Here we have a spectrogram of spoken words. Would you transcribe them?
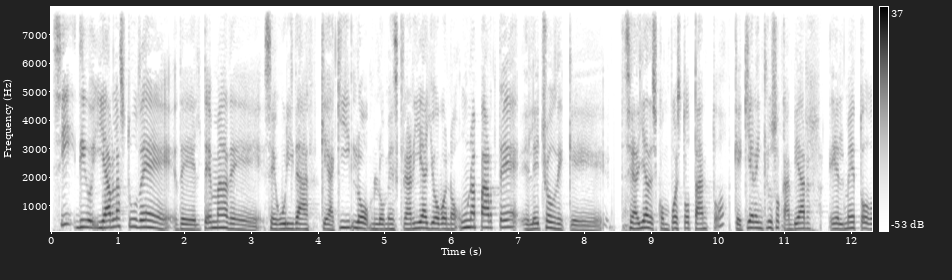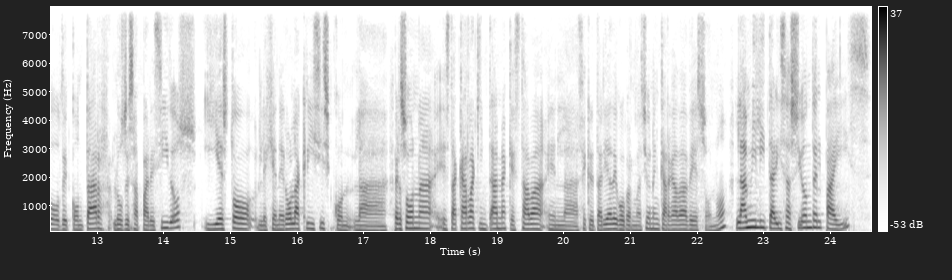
Sí, digo, y hablas tú de, del tema de seguridad, que aquí lo, lo mezclaría yo. Bueno, una parte, el hecho de que se haya descompuesto tanto que quiera incluso cambiar el método de contar los desaparecidos y esto le generó la crisis con la persona, esta Carla Quintana, que estaba en la Secretaría de Gobernación encargada de eso, ¿no? La militarización del país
